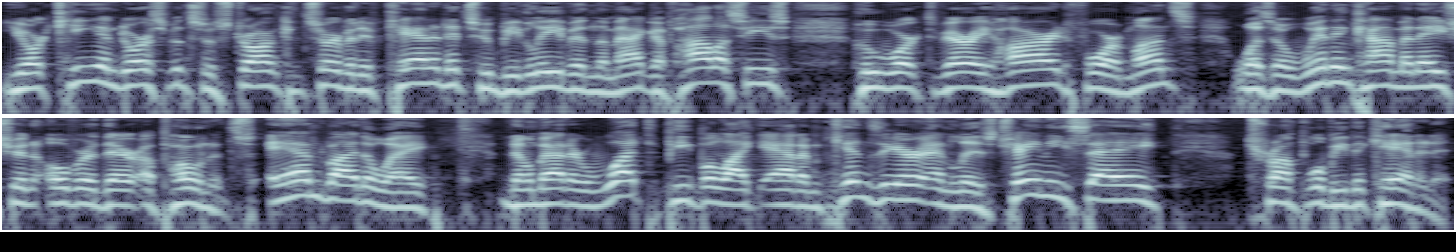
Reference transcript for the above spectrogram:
Your key endorsements of strong conservative candidates who believe in the MAGA policies, who worked very hard for months, was a winning combination over their opponents. And by the way, no matter what people like Adam Kinzinger and Liz Cheney say, Trump will be the candidate.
